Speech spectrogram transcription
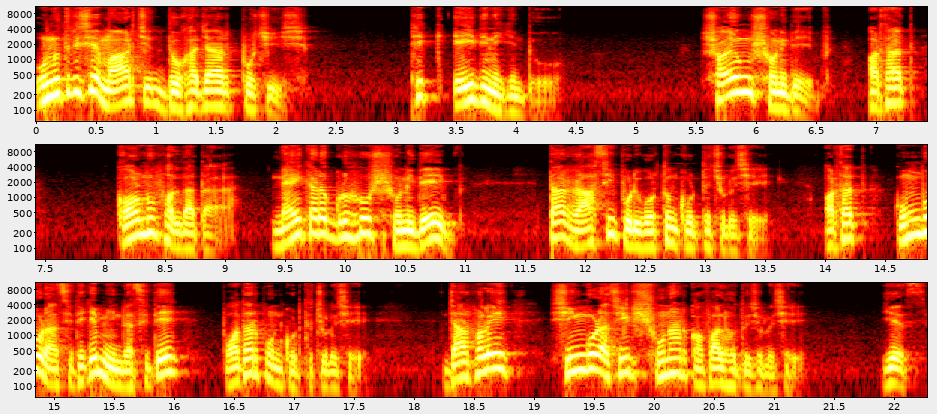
উনত্রিশে মার্চ দু হাজার পঁচিশ, ঠিক এই দিনে কিন্তু স্বয়ং শনিদেব, অর্থাৎ কর্মফলদাতা, ন্যায়কারক গ্রহ শনিদেব তার রাশি পরিবর্তন করতে চলেছে, অর্থাৎ কুম্ভ রাশি থেকে মীন রাশিতে পদার্পণ করতে চলেছে। যার ফলে সিংহ রাশির সোনার কপাল হতে চলেছে। ইয়েস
